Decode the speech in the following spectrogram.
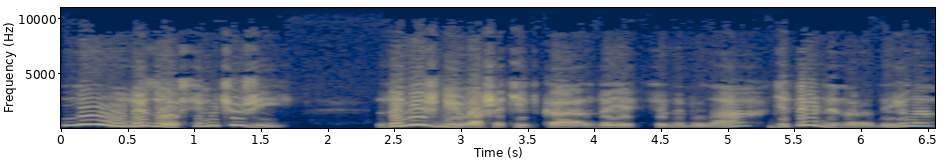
Ну, не зовсім у чужій. Заміжньою ваша тітка, здається, не була, дітей не народила.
